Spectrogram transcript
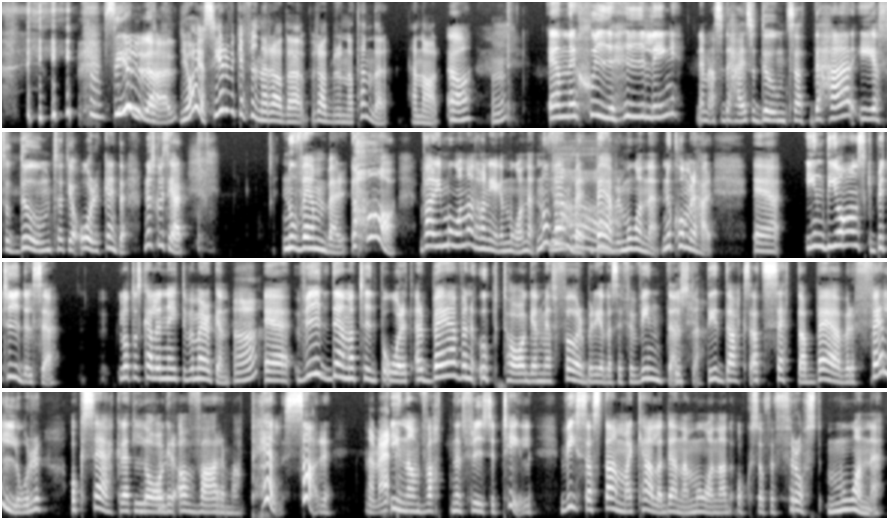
Ser du det här? Ja, jag ser vilka fina röda, rödbruna tänder han har. Ja. Mm. Energihealing. Nej men alltså det här är så dumt så att det här är så dumt så att jag orkar inte. Nu ska vi se här. November. Jaha! Varje månad har en egen måne. November, Ja. bävermåne. Nu kommer det här. Eh, indiansk betydelse. Låt oss kalla det native american. Ja. Eh, vid denna tid på året är bävern upptagen med att förbereda sig för vintern. Det. Det är dags att sätta bäverfällor och säkra ett lager av varma pälsar Nämen. innan vattnet fryser till. Vissa stammar kallar denna månad också för frostmåne.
